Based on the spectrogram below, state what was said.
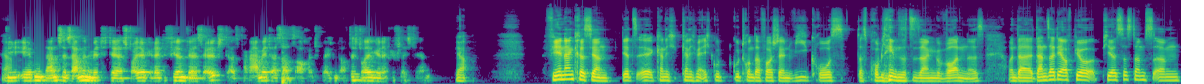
ja. die eben dann zusammen mit der Steuergerätefirmware selbst als Parametersatz auch entsprechend auf das Steuergerät geflecht werden. Ja, Vielen Dank, Christian. Jetzt äh, kann, ich, kann ich mir echt gut, gut drunter vorstellen, wie groß das Problem sozusagen geworden ist. Und äh, dann seid ihr auf Pure, Pure Systems ähm,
